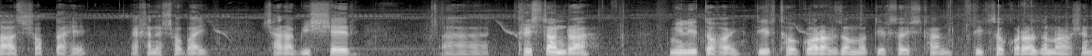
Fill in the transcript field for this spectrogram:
লাস্ট সপ্তাহে এখানে সবাই সারা বিশ্বের খ্রিস্টানরা মিলিত হয় তীর্থ করার জন্য, তীর্থস্থান তীর্থ করার জন্য আসেন।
